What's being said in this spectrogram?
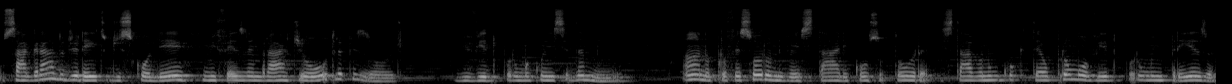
O sagrado direito de escolher me fez lembrar de outro episódio, vivido por uma conhecida minha. Ana, professora universitária e consultora, estava num coquetel promovido por uma empresa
